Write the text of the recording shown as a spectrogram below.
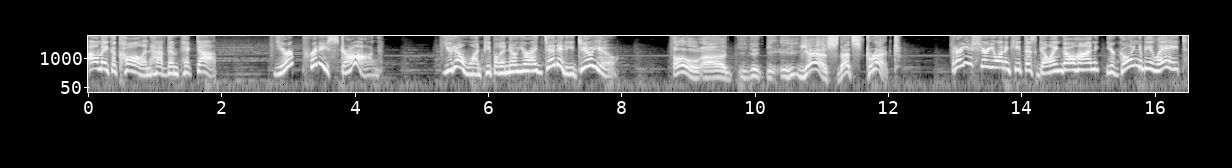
I'll make a call and have them picked up. You're pretty strong. You don't want people to know your identity, do you? Oh, uh, yes, that's correct. But are you sure you want to keep this going, Gohan? You're going to be late.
